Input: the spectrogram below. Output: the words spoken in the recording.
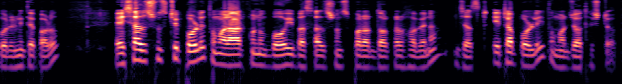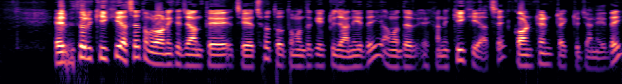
করে নিতে পারো। এই সাজেশনসটি পড়লে তোমার আর কোনো বই বা সাজেশনস পড়ার দরকার হবে না। জাস্ট এটা পড়লেই তোমার যথেষ্ট। এর ভিতরে কি কি আছে তোমরা অনেকে জানতে চেয়েছো, তো তোমাদেরকে একটু জানিয়ে দেই আমাদের এখানে কি কি আছে। কন্টেন্টটা একটু জানিয়ে দেই।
